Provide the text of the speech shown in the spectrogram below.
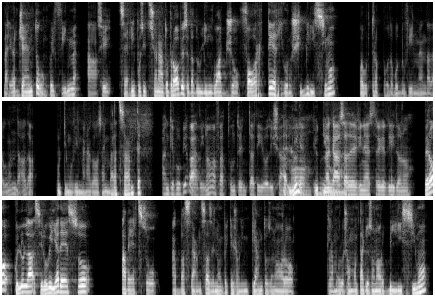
Dario Argento con quel film ha, Sì, si è riposizionato proprio, si è dato un linguaggio forte, riconoscibilissimo, poi purtroppo dopo due film è andata come è andata, l'ultimo film è una cosa imbarazzante, anche Pupi Avati, no? Ha fatto un tentativo, diciamo. Eh, lui ne più di La uno. casa delle finestre che ridono. Però quello là, se lo vedi adesso, ha perso abbastanza, se non perché c'è un impianto sonoro clamoroso, c'è un montaggio sonoro bellissimo.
